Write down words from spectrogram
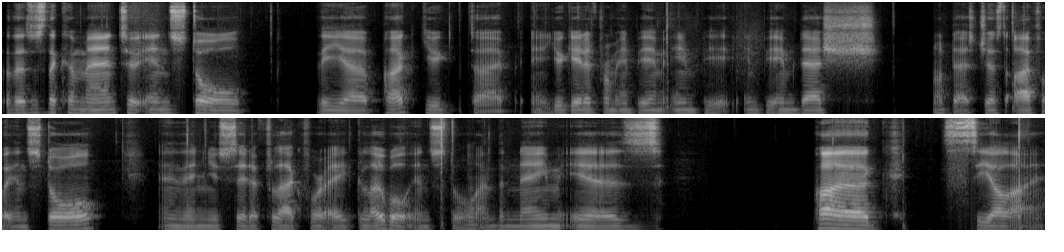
So this is the command to install the uh, pug. You type, you get it from npm np, npm dash, not dash, just i for install. And then you set a flag for a global install, and the name is pug CLI.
